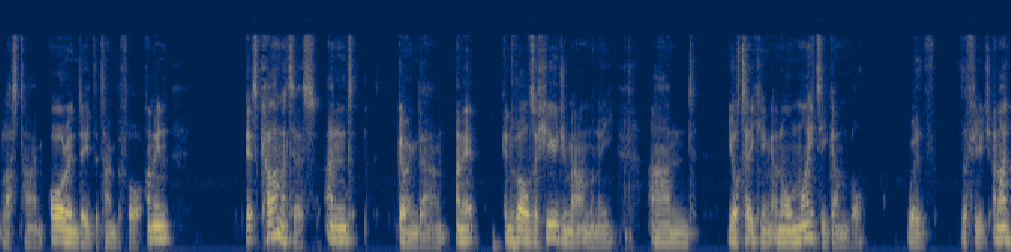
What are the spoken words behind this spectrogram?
last time or indeed the time before. I mean it's calamitous and going down and it involves a huge amount of money and you're taking an almighty gamble with the future. And i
